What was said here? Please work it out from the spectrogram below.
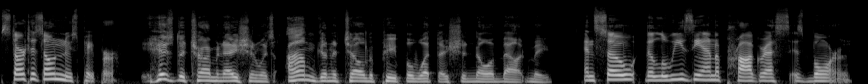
Start his own newspaper. His determination was I'm going to tell the people what they should know about me. And so the Louisiana Progress is born.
